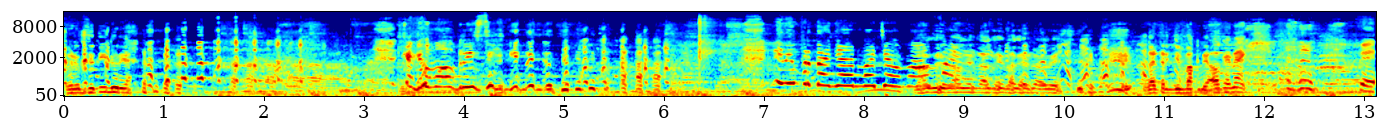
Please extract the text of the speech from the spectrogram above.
Baru bisa tidur ya. Kagak mau berisik. Ini pertanyaan macam apa? bagus, bagus, bagus, bagus, bagus. Nggak terjebak deh. Oke, next. Oke.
